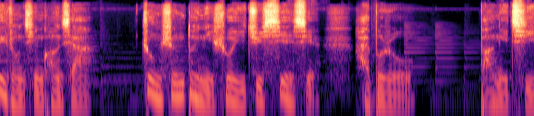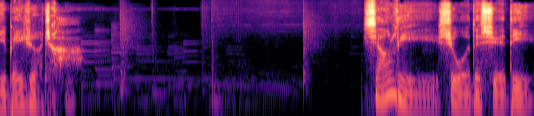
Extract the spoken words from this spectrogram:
这种情况下，众生对你说一句谢谢，还不如帮你沏一杯热茶。小李是我的学弟，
